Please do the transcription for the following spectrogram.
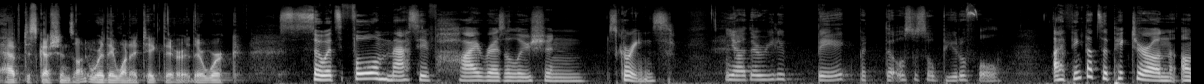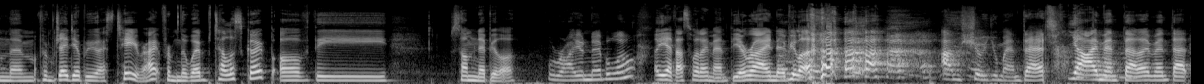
have discussions on where they want to take their their work. So it's four massive high resolution screens. Yeah, they're really big, but they're also so beautiful. I think that's a picture on, on them from JWST, right? From the Webb telescope of the some nebula. Orion Nebula. Oh yeah, that's what I meant. The Orion Nebula. I'm sure you meant that. yeah, I meant that. I meant that.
